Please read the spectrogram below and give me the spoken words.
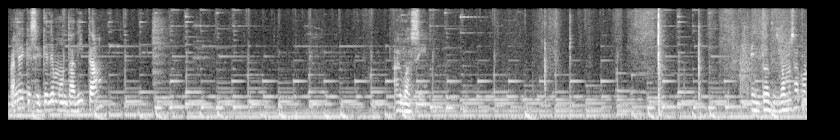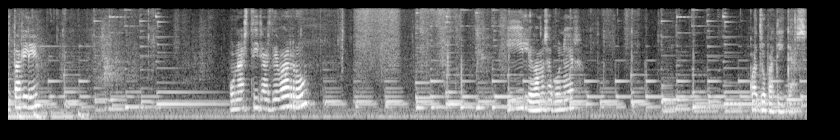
¿vale? Que se quede montadita. Algo así. Entonces vamos a cortarle unas tiras de barro y le vamos a poner cuatro patitas.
